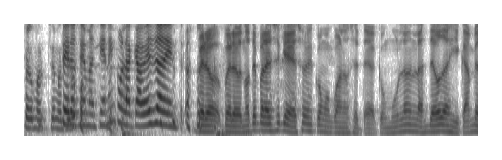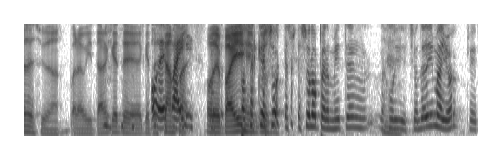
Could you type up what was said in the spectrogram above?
pero man- se mantiene. pero se mantienen con la cabeza adentro. pero pero no te parece que eso es como cuando se te acumulan las deudas y cambias de ciudad para evitar que te que te O de país. o de país Pasa es que eso, eso, eso lo permiten la jurisdicción de Dimayor, que,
